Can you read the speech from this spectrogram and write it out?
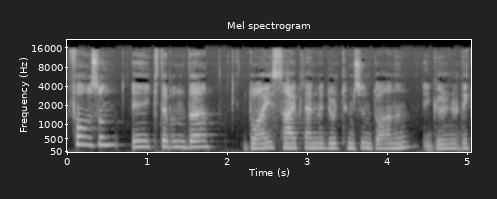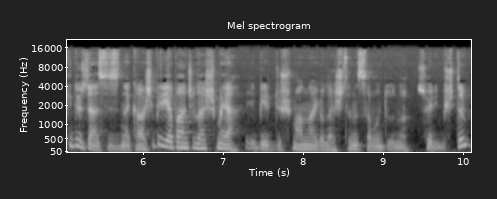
Fowles'un e, kitabında doğayı sahiplenme dürtümüzün doğanın e, görünürdeki düzensizliğine karşı bir yabancılaşmaya, e, bir düşmanlığa yol açtığını savunduğunu söylemiştim.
